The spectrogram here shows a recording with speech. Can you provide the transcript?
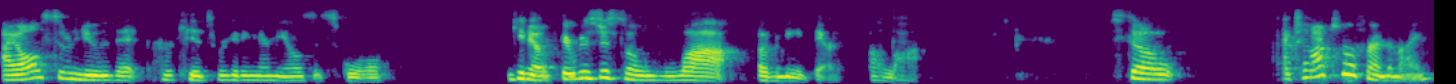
I also knew that her kids were getting their meals at school. You know, there was just a lot of need there, a lot. So I talked to a friend of mine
